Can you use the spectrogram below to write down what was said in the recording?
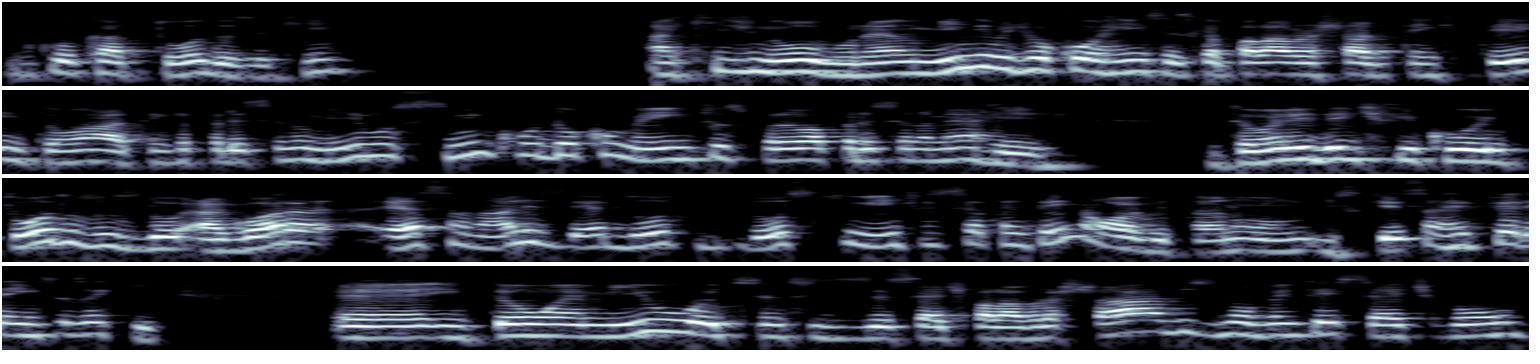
Vou colocar todas aqui aqui de novo, né, o mínimo de ocorrências que a palavra-chave tem que ter, então ah, tem que aparecer no mínimo cinco documentos para eu aparecer na minha rede. Então ele identificou em todos os do... agora essa análise é do, dos 579, tá? Não esqueça referências aqui. É, então é 1817 palavras-chave, 97 vão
